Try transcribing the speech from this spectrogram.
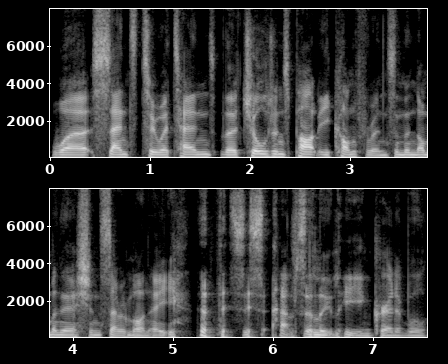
were sent to attend the Children's Party conference and the nomination ceremony. this is absolutely incredible.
